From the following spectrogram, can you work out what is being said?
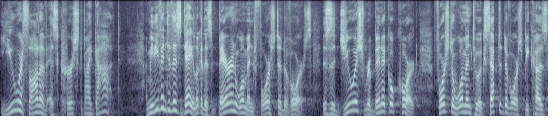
You were thought of as cursed by God. I mean, even to this day, look at this barren woman forced to divorce. This is a Jewish rabbinical court forced a woman to accept a divorce because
